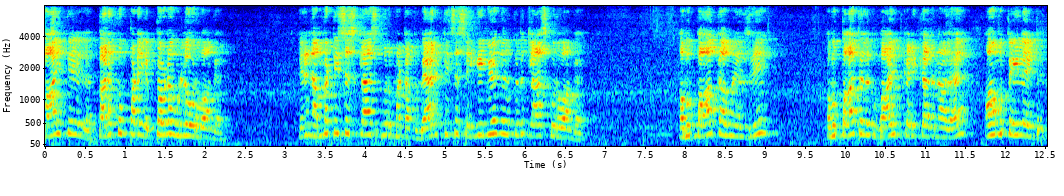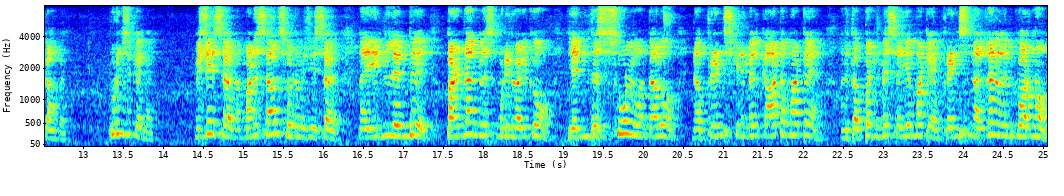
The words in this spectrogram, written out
வாய்ப்பே இல்லை. பறக்கும் படம் எப்போ வேணா உள்ள வருவாங்க. ஏன்னா நம்ம டீச்சர்ஸ் கிளாஸ்க்கு வர மாட்டாங்க. வேற டீச்சர்ஸ் எங்கெங்கயோ இருக்கிறது கிளாஸ்க்கு வருவாங்க. அப்போ பார்க்காம எழுதி அப்போ பார்த்ததுக்கு வாய்ப்பு கிடைக்காதனால அவங்க ஃபெயில் ஆயிட்டு இருக்காங்க. புரிஞ்சுக்கங்க. விஜய் சார் நான் மனசார சொல்றேன் விஜய் சார் நான் இதுலேருந்து பன்னெண்டாம் கிளாஸ் முடிகிற வரைக்கும் எந்த சூழல் வந்தாலும் நான் ஃப்ரெண்ட்ஸ்க்கு இனிமேல் காட்ட மாட்டேன். அந்த தப்பை இனிமேல் செய்ய மாட்டேன். என் ஃப்ரெண்ட்ஸ் நல்ல நிலைமைக்கு வரணும்.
